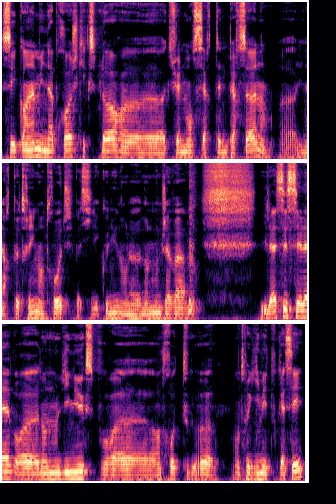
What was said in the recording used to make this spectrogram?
c'est quand même une approche qu'explore euh, actuellement certaines personnes, euh, Linhard Puttering entre autres, je sais pas s'il est connu dans le dans le monde Java. Mais il est assez célèbre euh, dans le monde Linux pour euh, entre tout, euh, entre guillemets tout casser.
